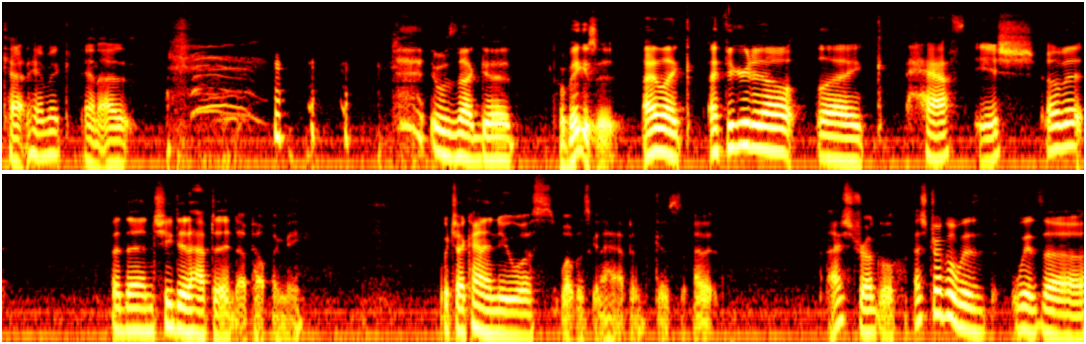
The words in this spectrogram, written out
cat hammock, and I. it was not good. How big is it? I like I figured it out like half ish of it, but then she did have to end up helping me, which I kind of knew was what was gonna happen because I, I struggle. I struggle with with uh,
